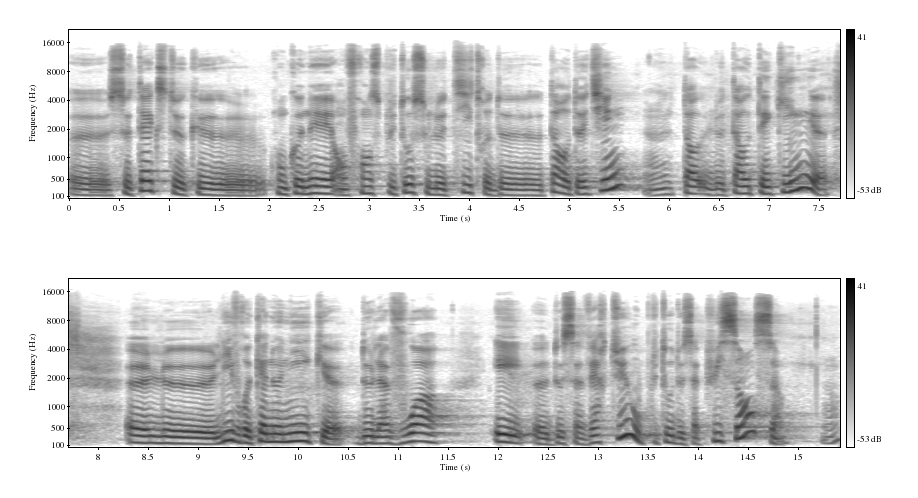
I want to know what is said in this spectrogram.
ce texte que, qu'on connaît en France plutôt sous le titre de Tao Te Ching, hein, le Tao Te King, euh, le livre canonique de la voix et euh, de sa vertu, ou plutôt de sa puissance. Hein.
